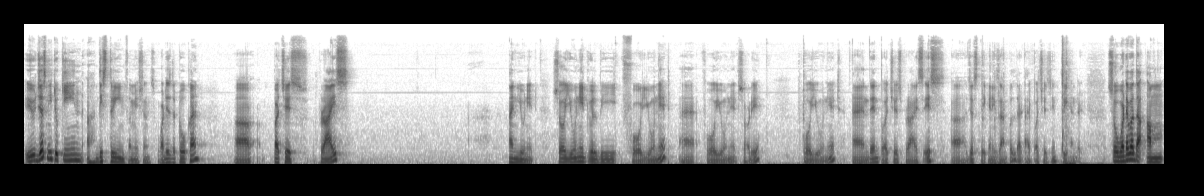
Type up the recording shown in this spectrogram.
You just need to key in uh, these three informations. What is the token? Uh, purchase price and unit. So unit will be 4 unit uh, 4 unit sorry 4 unit and then purchase price is uh, just take an example that I purchased in 300 so whatever the um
